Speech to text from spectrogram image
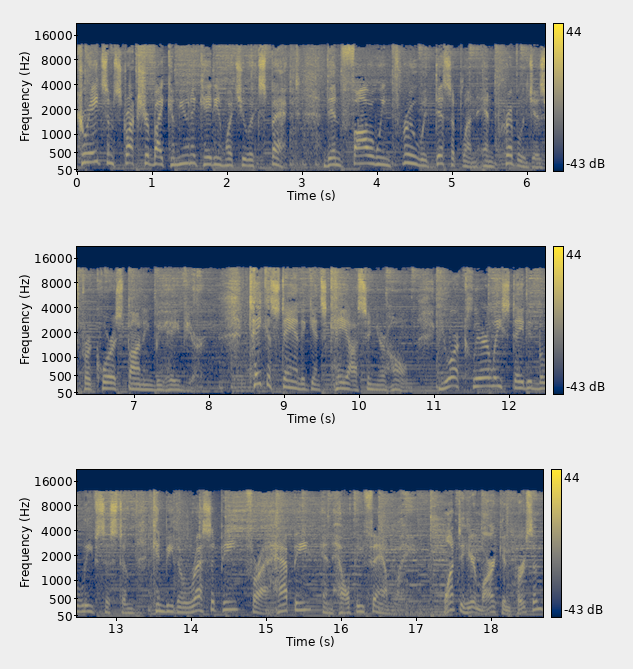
Create some structure by communicating what you expect, then following through with discipline and privileges for corresponding behavior. Take a stand against chaos in your home. Your clearly stated belief system can be the recipe for a happy and healthy family. Want to hear Mark in person?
